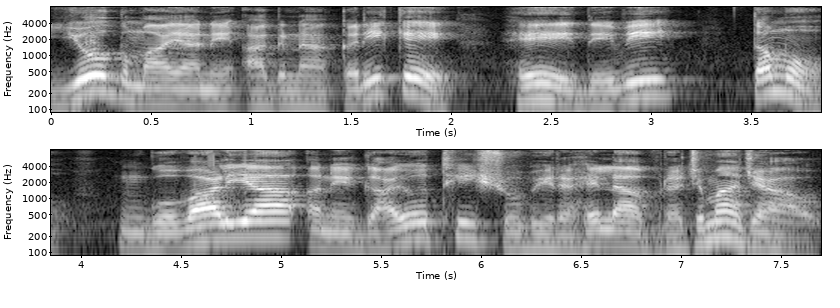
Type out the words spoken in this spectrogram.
યોગ માયાને આજ્ઞા કરી કે, હે દેવી, તમો ગોવાળિયા અને ગાયોથી શોભી રહેલા વ્રજમાં જાઓ.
